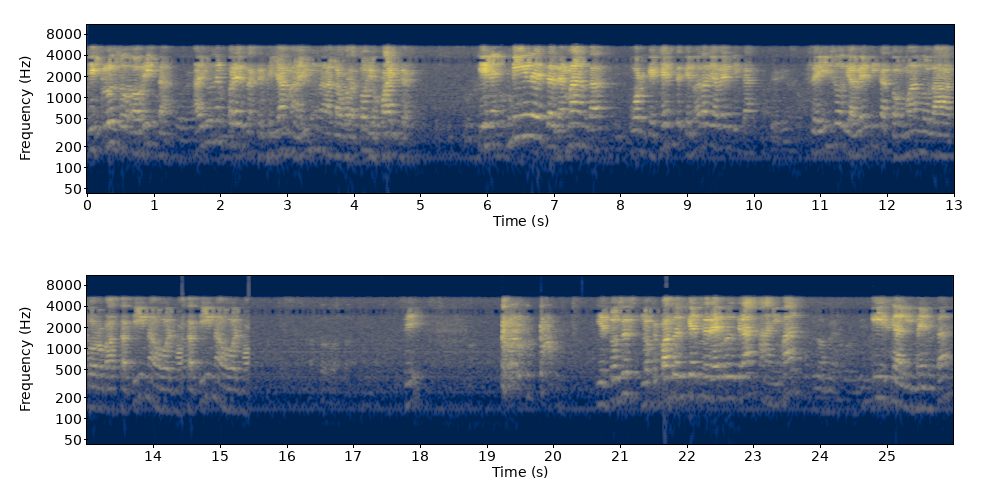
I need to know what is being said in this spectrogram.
Incluso ahorita hay una empresa que se llama, hay un laboratorio Pfizer, tiene miles de demandas porque gente que no era diabética se hizo diabética tomando la atorvastatina o el o el ¿Sí? Y entonces lo que pasa es que el cerebro es grasa animal y se alimenta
